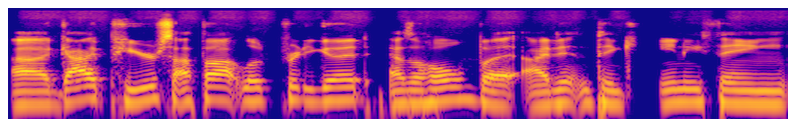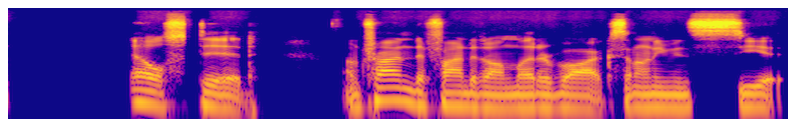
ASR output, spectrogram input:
Uh, Guy Pearce, I thought looked pretty good as a whole, but I didn't think anything else did. I'm trying to find it on Letterboxd. I don't even see it.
